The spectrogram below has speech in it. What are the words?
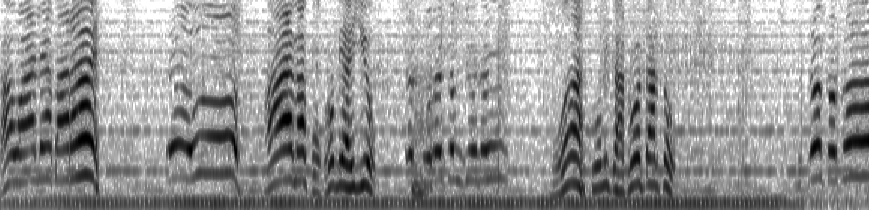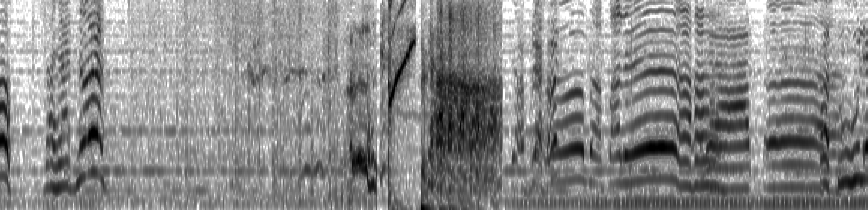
હા વાય બારાય. એ હા માં કોકરો બેહી ગયો. સમજ્યો નહીં. વાહ સોલી કાઢવો તારતો જો હેડ ને. બાપા રે તું હું લે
